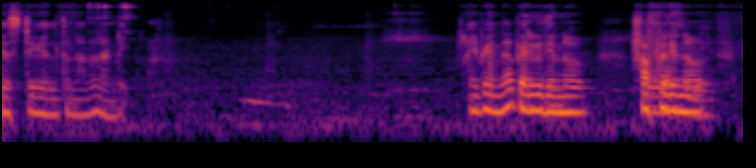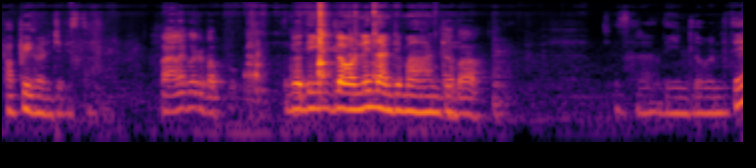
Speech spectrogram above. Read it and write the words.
గెస్ట్ వెళ్తున్నాను రండి. అయిపోయిందా? పెరుగు తిన్నావు? పప్పు తిన్నావు? పప్పు ఇక్కడ చూపిస్తాను పాలకూర పప్పు. ఇంకో దీంట్లో వండిందంటే మా ఆంటీ. అబ్బా. చూసారా? దీంట్లో వండితే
